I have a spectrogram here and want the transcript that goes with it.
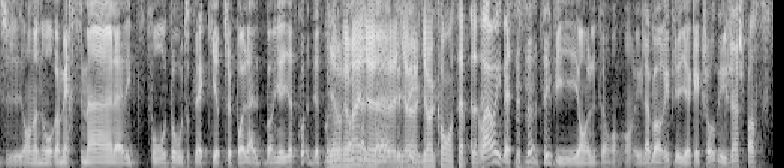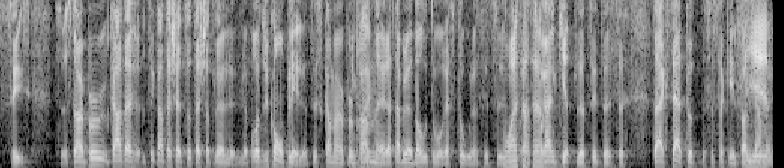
tu on a nos remerciements, là, les petites photos, tout le kit, je sais pas, l'album. Il y, a- il y a de quoi, il y a de quoi il y a vraiment il y a- y un concept dedans. Ouais, oui, ben c'est ça, tu sais, puis on, on, on l'a élaboré, puis il y a quelque chose, des gens, je pense, c'est c'est un peu, quand tu achètes ça, tu achètes le, le- le produit complet, c'est comme un peu Exact. prendre la table d'hôte au resto, là, tu prends, ça. tu prends le kit, tu as accès à tout, c'est ça qui est le fun Puis, quand euh, même.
